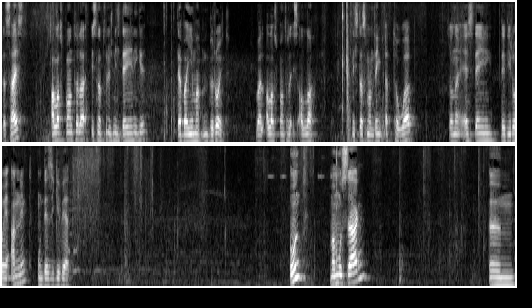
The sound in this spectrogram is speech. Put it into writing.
Das heißt, Allah subhanahu ist natürlich nicht derjenige, der bei jemandem bereut. Weil Allah subhanahu ist Allah. Nicht, dass man denkt, At-Tawwab, sondern er ist derjenige, der die Reue annimmt und der sie gewährt. Und man muss sagen, ähm,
